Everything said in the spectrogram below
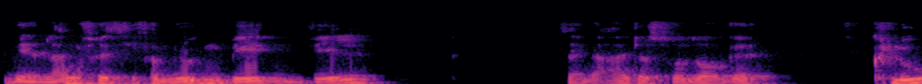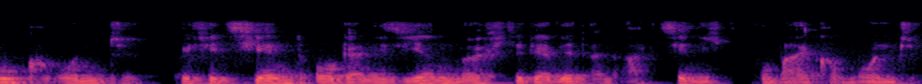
wer langfristig Vermögen bilden will, seine Altersvorsorge klug und effizient organisieren möchte, der wird an Aktien nicht vorbeikommen. Und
